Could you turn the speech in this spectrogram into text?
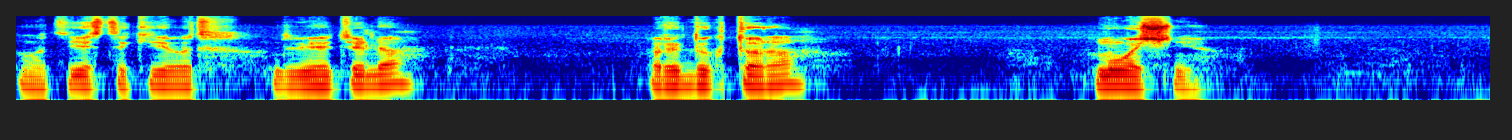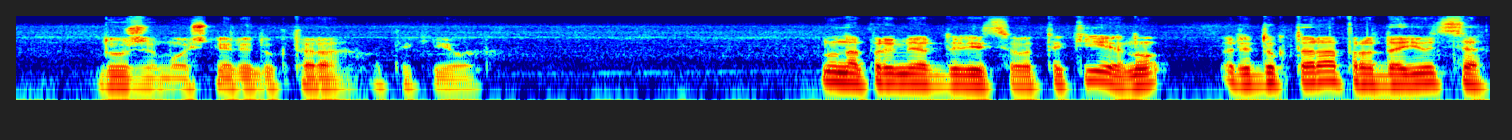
От є такі от двигателя, редуктора. Мощні. Дуже мощні редуктора. Отакі от. Ну, наприклад, дивіться, от такі. Ну, редуктора продаються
